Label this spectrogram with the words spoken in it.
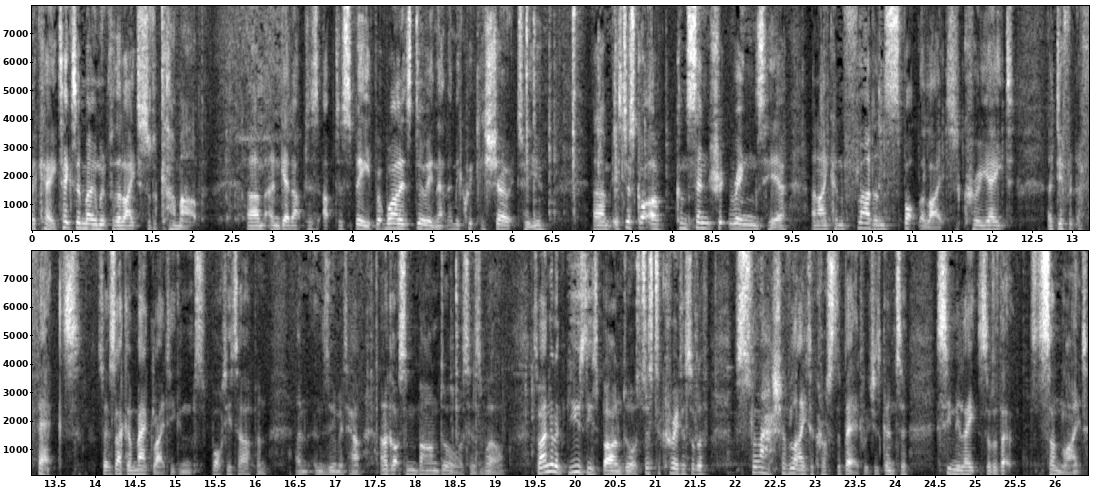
Okay, takes a moment for the light to sort of come up um, and get up to, up to speed. But while it's doing that, let me quickly show it to you. Um, it's just got a concentric rings here, and I can flood and spot the light to create a different effect. So it's like a mag light. You can spot it up and, and, and zoom it out. And I've got some barn doors as well. So I'm going to use these barn doors just to create a sort of slash of light across the bed, which is going to simulate sort of that sunlight.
